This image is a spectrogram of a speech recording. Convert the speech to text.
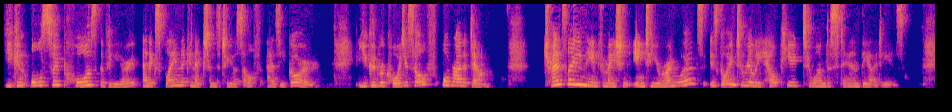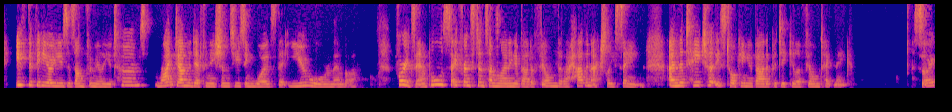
You can also pause the video and explain the connections to yourself as you go. You could record yourself or write it down. Translating the information into your own words is going to really help you to understand the ideas. If the video uses unfamiliar terms, write down the definitions using words that you will remember. For example, say for instance I'm learning about a film that I haven't actually seen and the teacher is talking about a particular film technique. So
